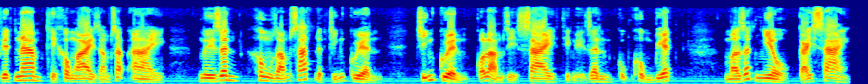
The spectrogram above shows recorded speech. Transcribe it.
Việt Nam thì không ai giám sát ai, người dân không giám sát được chính quyền, chính quyền có làm gì sai thì người dân cũng không biết, mà rất nhiều cái sai.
